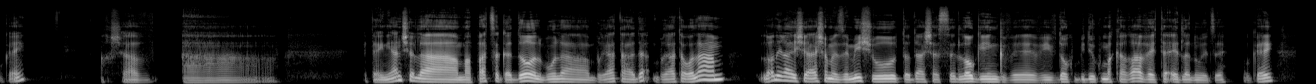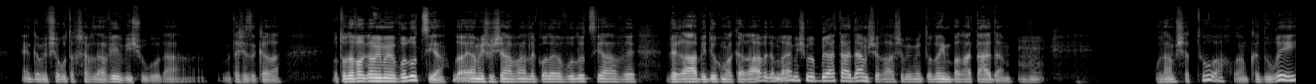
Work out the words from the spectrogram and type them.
אוקיי? עכשיו, ה... את העניין של המפץ הגדול מול בריאת, האד... בריאת העולם, לא נראה לי שהיה שם איזה מישהו, אתה יודע, שיעשה לוגינג ו... ויבדוק בדיוק מה קרה ויתעד לנו את זה, אוקיי? אין גם אפשרות עכשיו להביא מישהו ל... מתי שזה קרה. אותו דבר גם עם האבולוציה, לא היה מישהו שעבד לכל האבולוציה ו... וראה בדיוק מה קרה, וגם לא היה מישהו בבריאת האדם שראה שבאמת אלוהים ברא את האדם. עולם שטוח, עולם כדורי,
